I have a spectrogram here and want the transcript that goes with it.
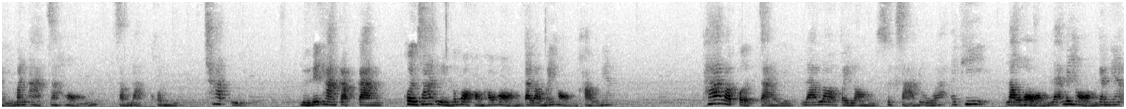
ยมันอาจจะหอมสำหรับคนชาติอื่น หรือในทางกลับกันคนชาติอื่นเขาบอกของเขาหอม แต่เราไม่หอมเขาเนี่ย ถ้าเราเปิดใจแล้วเราไปลองศึกษาดูว่าไอ้ที่เราหอมและไม่หอมกันเนี่ย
